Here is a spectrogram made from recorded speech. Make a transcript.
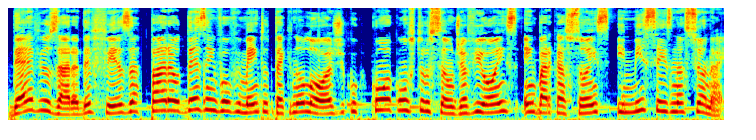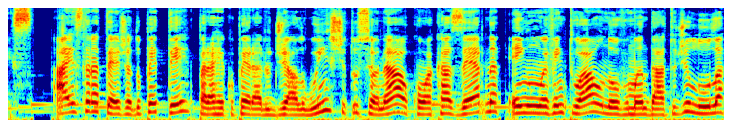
deve usar a defesa para o desenvolvimento tecnológico com a construção de aviões, embarcações e mísseis nacionais. A estratégia do PT para recuperar o diálogo institucional com a caserna em um eventual novo mandato de Lula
